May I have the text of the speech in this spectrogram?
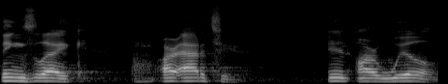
Things like uh, our attitude, in our will,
